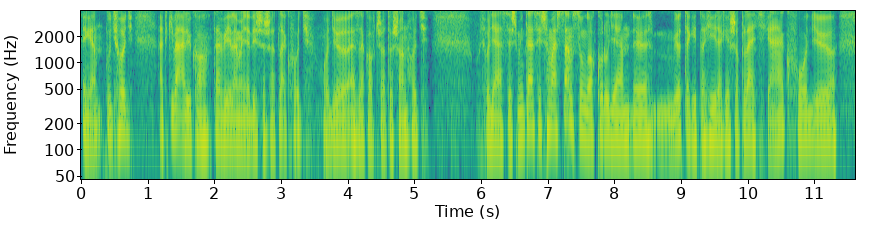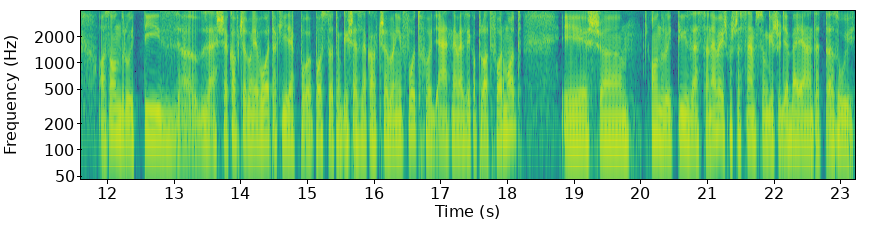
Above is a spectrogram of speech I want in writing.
Igen, úgyhogy hát kivárjuk a te véleményed is esetleg, hogy, hogy ezzel kapcsolatosan, hogy, hogy hogy állsz és mit állsz, és ha már Samsung, akkor ugye jöttek itt a hírek és a pletykák, hogy az Android 10-essel kapcsolatban, ugye voltak hírek, posztoltunk is ezzel kapcsolatban infót, hogy átnevezik a platformot, és Android 10 lesz a neve, és most a Samsung is ugye bejelentette az új,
